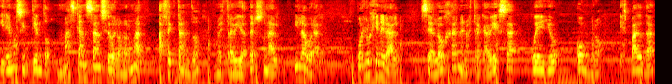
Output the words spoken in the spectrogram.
iremos sintiendo más cansancio de lo normal, afectando nuestra vida personal y laboral. Por lo general, se alojan en nuestra cabeza, cuello, hombro, espalda,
